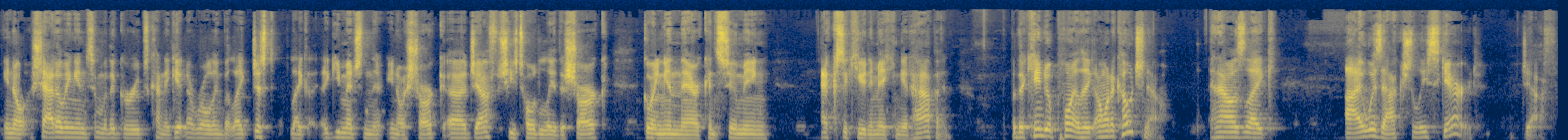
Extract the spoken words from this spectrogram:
you know, shadowing in some of the groups, kind of getting it rolling. But like, just like, like you mentioned, the, you know, shark, uh, Jeff, she's totally the shark going in there, consuming, executing, making it happen. But there came to a point like, I want to coach now. And I was like, I was actually scared, Jeff.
